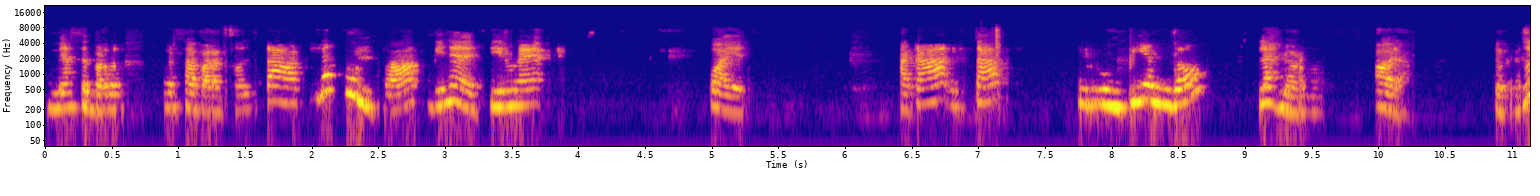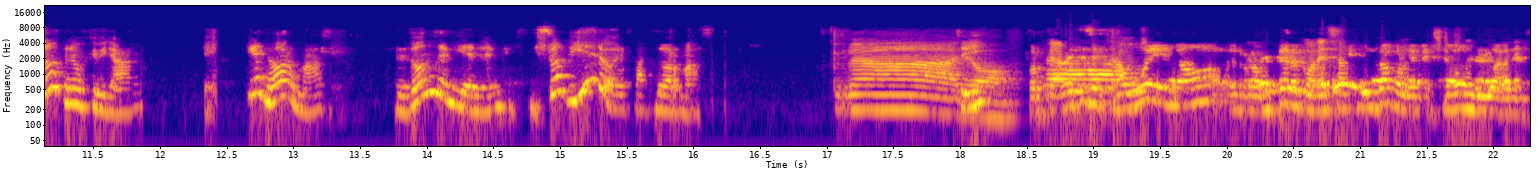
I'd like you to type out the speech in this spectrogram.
me hace perder fuerza para soltar. la culpa viene a decirme, quiet, acá está irrumpiendo las normas. Ahora, lo que nosotros tenemos que mirar es qué normas, de dónde vienen, y yo adhiero a esas normas. Claro, porque a veces está bueno romper con esa culpa porque me lleva a un lugar de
